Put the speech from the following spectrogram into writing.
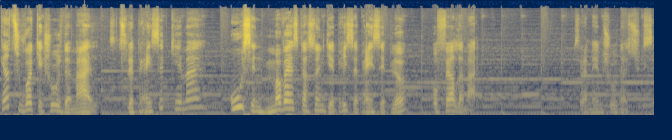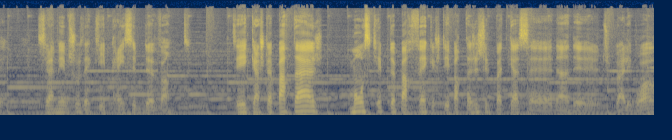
Quand tu vois quelque chose de mal, c'est-tu le principe qui est mal? Ou c'est une mauvaise personne qui a pris ce principe-là pour faire le mal? C'est la même chose dans le succès. C'est la même chose avec les principes de vente. Tu sais, quand je te partage mon script parfait que je t'ai partagé sur le podcast, euh, tu peux aller voir.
